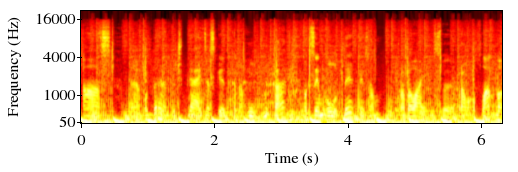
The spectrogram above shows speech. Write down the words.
ас. Е, Бондаренко чіпляється скидка на Гутника. Максим Гутник низом пробиває з правого флангу.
